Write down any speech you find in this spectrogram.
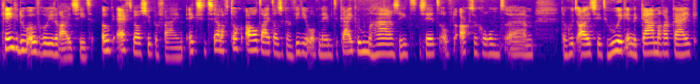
Geen gedoe over hoe je eruit ziet. Ook echt wel super fijn. Ik zit zelf toch altijd als ik een video opneem te kijken hoe mijn haar ziet, zit. Of de achtergrond um, er goed uitziet. Hoe ik in de camera kijk.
